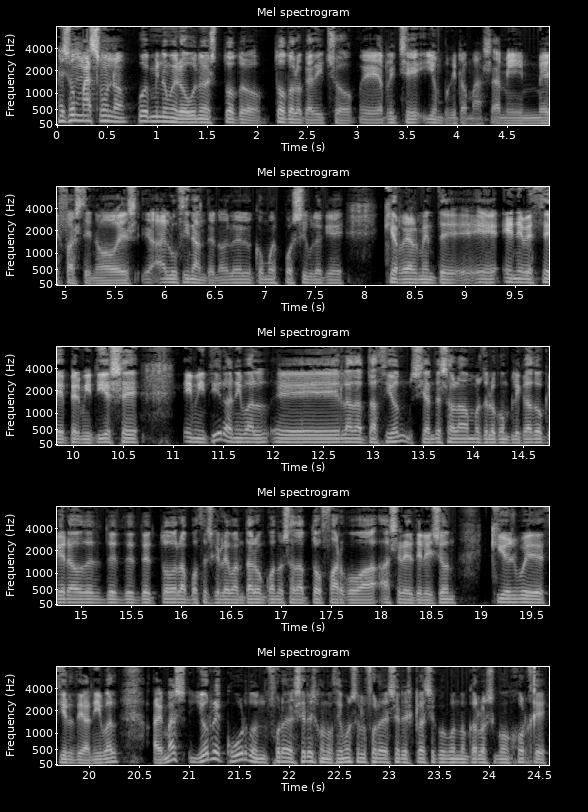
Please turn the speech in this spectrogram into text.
Es un más uno. Pues mi número uno es todo, todo lo que ha dicho eh, Richie y un poquito más. A mí me fascinó. Es alucinante, ¿no? El, cómo es posible que, que realmente eh, NBC permitiese emitir Aníbal eh, la adaptación. Si antes hablábamos de lo complicado que era o de, de, todas las voces que levantaron cuando se adaptó Fargo a, serie de televisión, ¿qué os voy a decir de Aníbal? Además, yo recuerdo en Fuera de Series, cuando hacíamos el Fuera de Series clásico con Don Carlos y con Jorge,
